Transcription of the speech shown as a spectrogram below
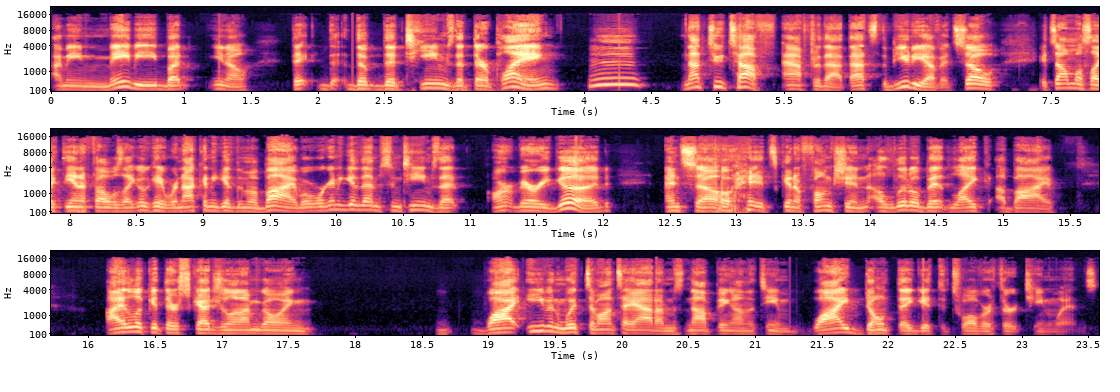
I mean, maybe, but you know, the the, the teams that they're playing, eh, not too tough after that. That's the beauty of it. So it's almost like the NFL was like, okay, we're not going to give them a bye, but we're going to give them some teams that aren't very good, and so it's going to function a little bit like a bye. I look at their schedule and I'm going, why even with Davante Adams not being on the team, why don't they get to 12 or 13 wins?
